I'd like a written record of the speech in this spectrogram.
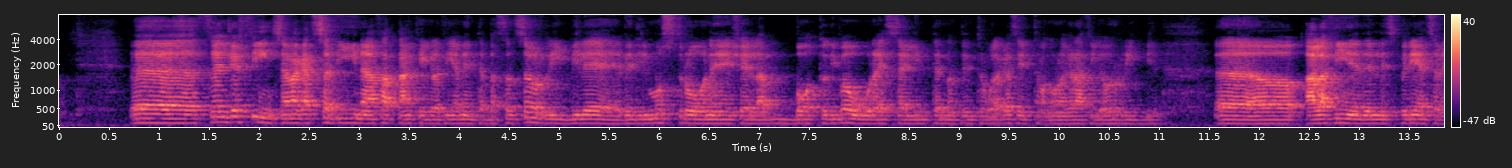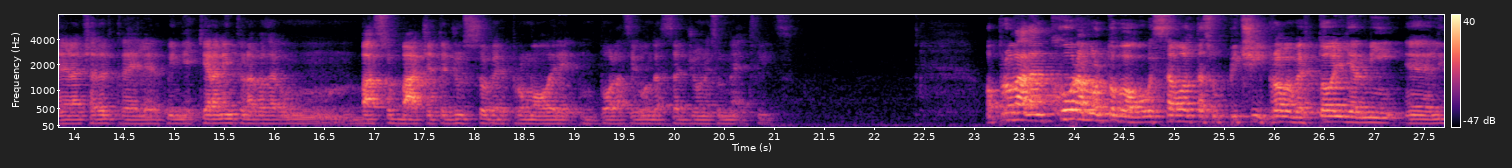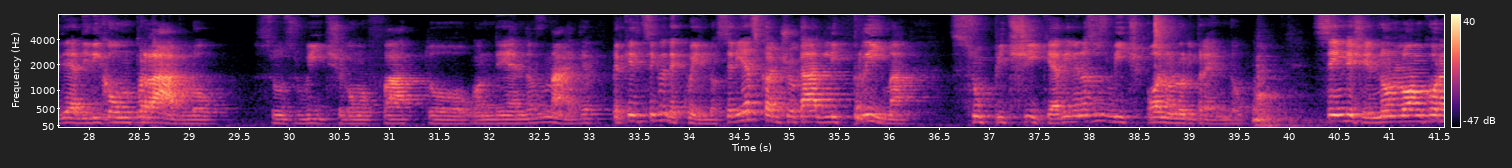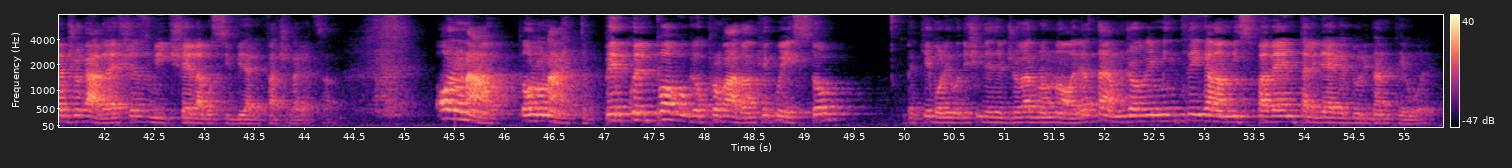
Uh, Stranger Things è una cazzatina fatta anche graficamente abbastanza orribile, vedi il mostrone, c'è la botto di paura e stai all'interno dentro quella casetta ma con una grafica orribile eh, alla fine dell'esperienza viene lanciato il trailer, quindi è chiaramente una cosa con basso budget, giusto per promuovere un po' la seconda stagione su Netflix. Ho provato ancora molto poco, questa volta su PC, proprio per togliermi eh, l'idea di ricomprarlo su Switch come ho fatto con The End of Night, perché il segreto è quello, se riesco a giocarli prima su PC che arrivino su Switch, poi non lo riprendo se invece non l'ho ancora giocato e esce Switch, c'è la possibilità che faccia la cazzata. Hollow Knight, Hollow Knight, per quel poco che ho provato anche questo, perché volevo decidere se giocarlo o no, in realtà è un gioco che mi intriga ma mi spaventa l'idea che duri tante ore.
